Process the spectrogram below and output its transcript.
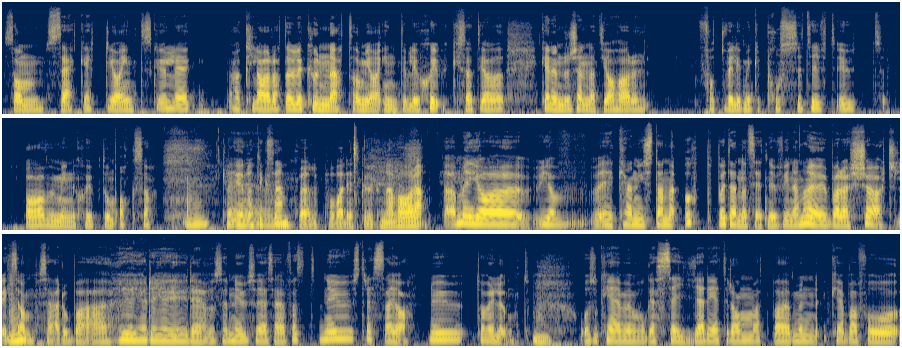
som säkert jag inte skulle ha klarat eller kunnat om jag inte blev sjuk. Så att jag kan ändå känna att jag har fått väldigt mycket positivt ut av min sjukdom också. Mm. Kan du ge något Ehm. exempel på vad det skulle kunna vara? Ja, men jag, jag kan ju stanna upp på ett annat sätt nu för innan har jag ju bara kört liksom Mm. så här och bara jag gör det, jag gör det och sen nu så är jag så här fast nu stressar jag, nu tar vi det lugnt. Mm. Och så kan jag även våga säga det till dem att bara men kan jag bara få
